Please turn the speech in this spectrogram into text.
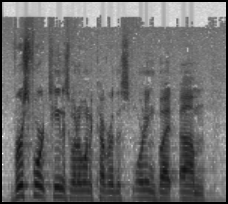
verse 14 is what I want to cover this morning, but um,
